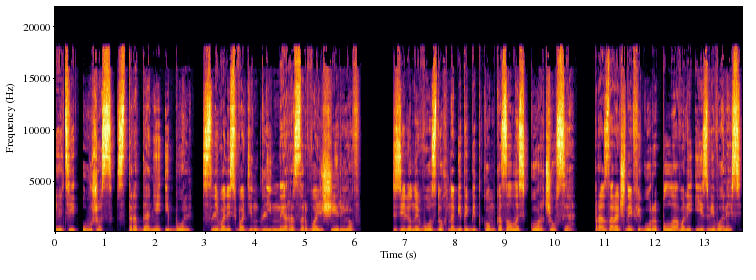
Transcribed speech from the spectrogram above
Эти ужас, страдания и боль сливались в один длинный разрывающий рев. Зеленый воздух, набитый битком, казалось, корчился. Прозрачные фигуры плавали и извивались.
